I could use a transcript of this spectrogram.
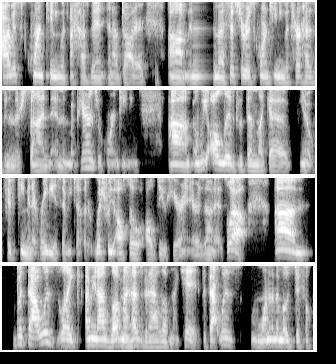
I was quarantining with my husband and our daughter, um, and my sister was quarantining with her husband and their son, and then my parents were quarantining, um, and we all lived within like a you know 15 minute radius of each other, which we also all do here in Arizona as well. Um, but that was like, I mean, I love my husband, I love my kid, but that was one of the most difficult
